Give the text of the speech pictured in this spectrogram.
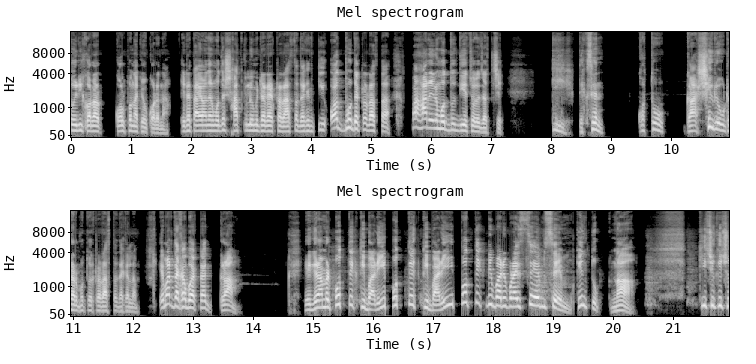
তৈরি করার কল্পনা কেউ করে না। এটা তাইওয়ানের মধ্যে সাত কিলোমিটার একটা রাস্তা। দেখেন কি অদ্ভুত একটা রাস্তা। পাহাড়ের মধ্য দিয়ে চলে যাচ্ছে। কি দেখছেন? কত গা শিউরে ওঠার মতো একটা রাস্তা দেখালাম। এবার দেখাবো একটা গ্রাম। এই গ্রামের প্রত্যেকটি বাড়ি প্রত্যেকটি বাড়ি প্রত্যেকটি বাড়ি প্রায় সেম সেম কিন্তু না, কিছু কিছু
